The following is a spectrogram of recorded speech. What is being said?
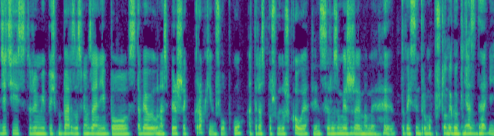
dzieci, z którymi byliśmy bardzo związani, bo stawiały u nas pierwsze kroki w żłobku, a teraz poszły do szkoły, więc rozumiesz, że mamy e, tutaj syndrom opuszczonego gniazda i,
